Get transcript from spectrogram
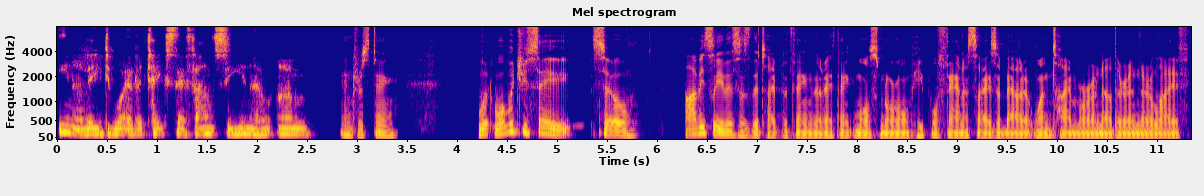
you know they do whatever takes their fancy you know um interesting what what would you say so obviously this is the type of thing that i think most normal people fantasize about at one time or another in their life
